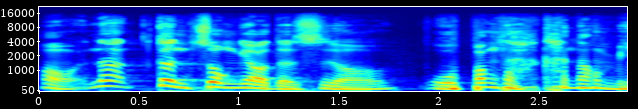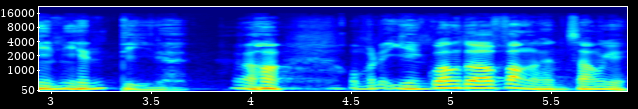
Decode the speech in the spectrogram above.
哦，那更重要的是哦，我帮大家看到明年底了啊，我们的眼光都要放很长远。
